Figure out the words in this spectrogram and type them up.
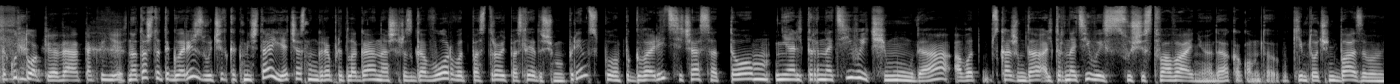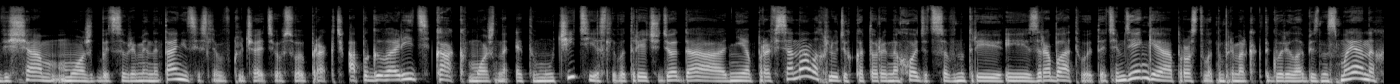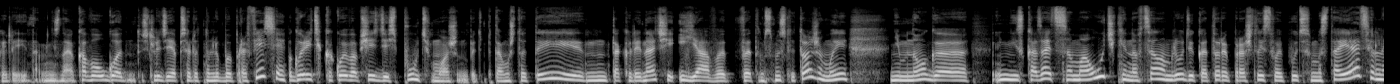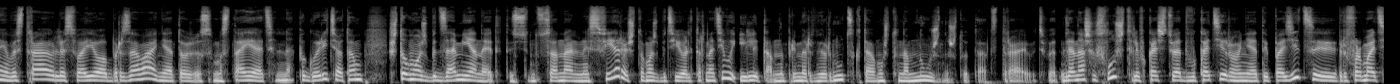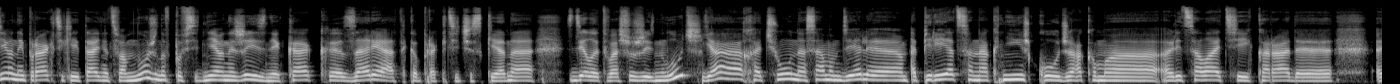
Как утопия, да, так и есть. Но то, что ты говоришь, звучит как мечта, и я, честно говоря, предлагаю наш разговор вот построить по следующему принципу, поговорить сейчас о том, не альтернативой чему, да, а вот, скажем, да, альтернативой существованию, да, какому-то, каким-то очень базовым вещам может быть современный танец, если вы включаете его в свою практику. А поговорить, как можно этому учить, если вот речь идет, да, не о профессионалах, людях, которые находятся внутри и зарабатывают этим деньги, а просто вот, например, как ты говорила, о бизнесменах или, там, не знаю, кого угодно, то есть людей абсолютно любой профессии, поговорить, какой вообще здесь путь может быть, потому что ты, ну, так или иначе, и я в, в этом смысле тоже, мы немного, не сказать самоучки, но в целом люди, которые прошли свой путь самостоятельно и выстраивали свое образование тоже самостоятельно. Поговорить о том, что может быть заменой этой институциональной сферы, что может быть ее альтернативой, или там, например, вернуться к тому, что нам нужно что-то отстраивать. Для наших слушателей в качестве адвокатирования этой позиции перформативной практики и танец вам нужно в повседневной жизни, как зарядка практически. Она сделает вашу жизнь лучше. Я хочу на самом деле опереться на книжку Джакома Рицалати Караде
